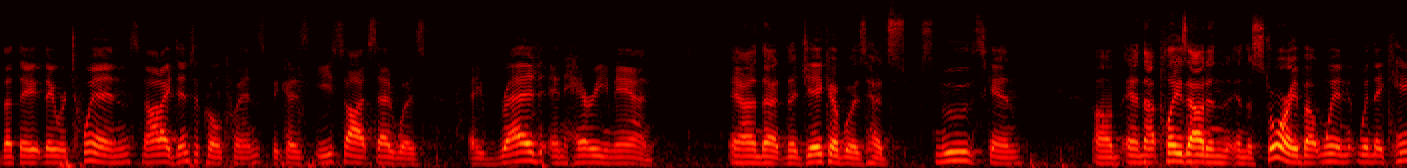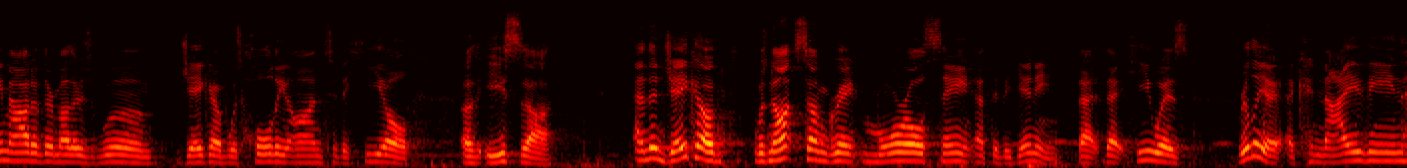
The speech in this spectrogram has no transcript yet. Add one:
that they, they were twins, not identical twins, because Esau, it said, was a red and hairy man. And that, that Jacob was, had smooth skin. Um, and that plays out in, in the story. But when, when they came out of their mother's womb, Jacob was holding on to the heel of Esau. And then Jacob was not some great moral saint at the beginning, that, that he was really a, a conniving,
